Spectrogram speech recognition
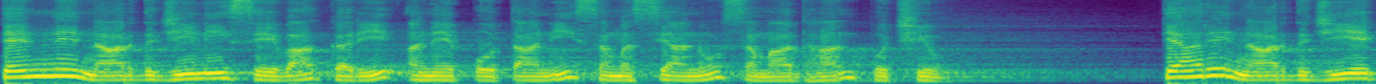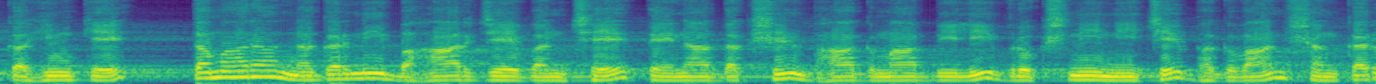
તેમને નારદજીની સેવા કરી અને પોતાની સમસ્યાનું સમાધાન પૂછ્યું. ત્યારે નારદજીએ કહ્યું કે, તમારા નગરની બહાર જે વન છે તેના દક્ષિણ ભાગમાં બીલી વૃક્ષની નીચે ભગવાન શંકર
